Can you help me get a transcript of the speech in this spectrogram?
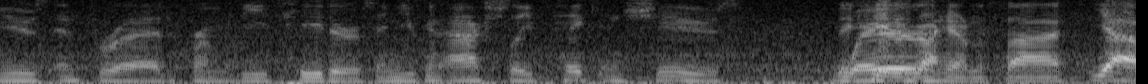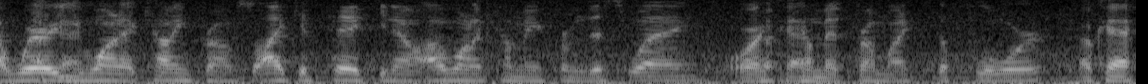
use infrared from these heaters, and you can actually pick and choose These where heaters right here on the side. yeah, where Okay. you want it coming from. So I could pick, you know, I want it coming from this way, or I Okay. can come it from like the floor. Okay.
